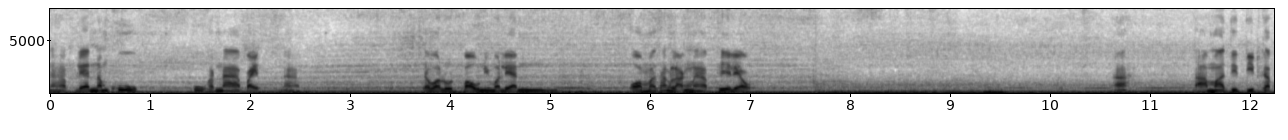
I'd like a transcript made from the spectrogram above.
นะครับแลนน้ำคู่คู่คันหน้าไปนะครับ แต่ว่ารถเบานี่มาแลนอ้อมมาทางหลังนะครับ เท่แล้วอะตามมาติดๆครับ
